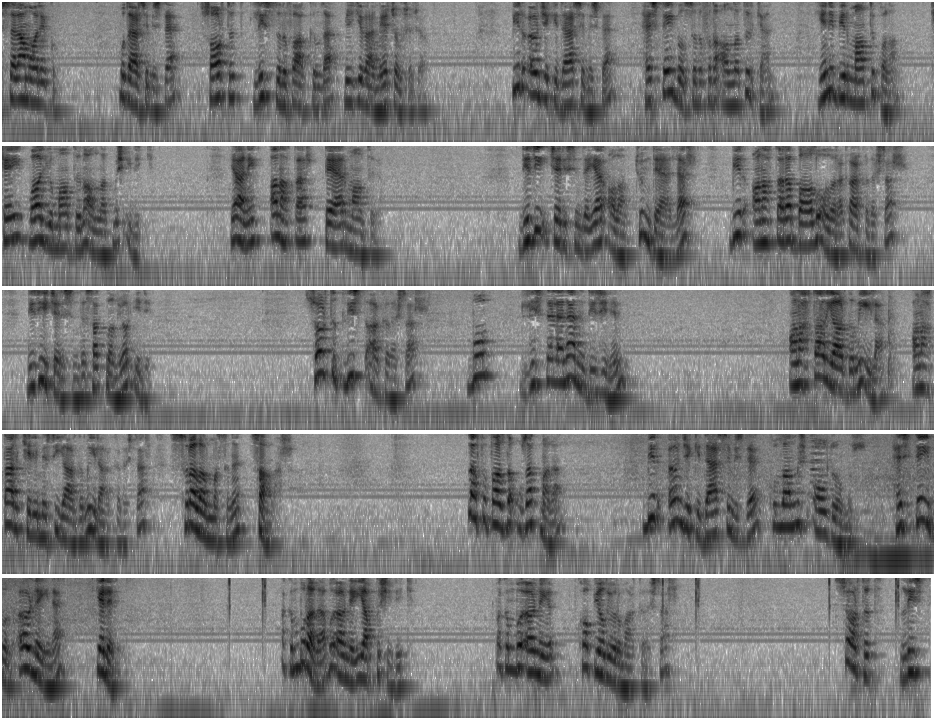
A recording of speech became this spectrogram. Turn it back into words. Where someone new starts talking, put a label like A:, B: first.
A: Esselamu Aleyküm. Bu dersimizde Sorted List sınıfı hakkında bilgi vermeye çalışacağım. Bir önceki dersimizde Hastable sınıfını anlatırken yeni bir mantık olan K-value mantığını anlatmış idik. Yani anahtar değer mantığı. Dizi içerisinde yer alan tüm değerler bir anahtara bağlı olarak arkadaşlar dizi içerisinde saklanıyor idi. Sorted list arkadaşlar bu listelenen dizinin anahtar yardımıyla anahtar kelimesi yardımıyla arkadaşlar sıralanmasını sağlar. Lafı fazla uzatmadan bir önceki dersimizde kullanmış olduğumuz Hastable örneğine gelelim. Bakın burada bu örneği yapmış idik. Bakın bu örneği kopyalıyorum arkadaşlar. Sorted List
